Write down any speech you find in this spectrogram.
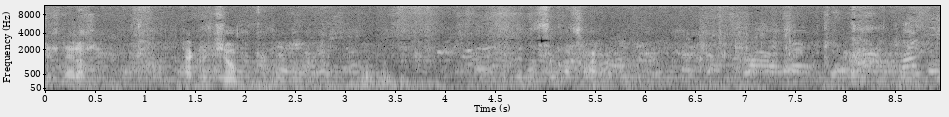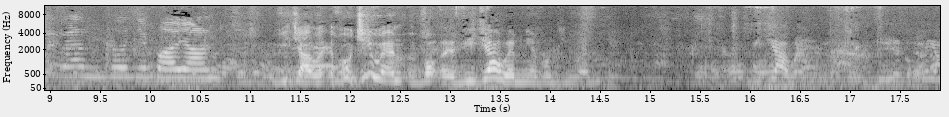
Już jest teraz ta końcówka, wiesz. Widziałem, wodziłem, wo, e, widziałem, nie wodziłem. Widziałem. Jego dnia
